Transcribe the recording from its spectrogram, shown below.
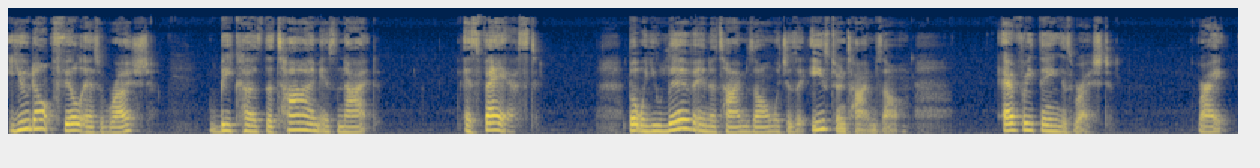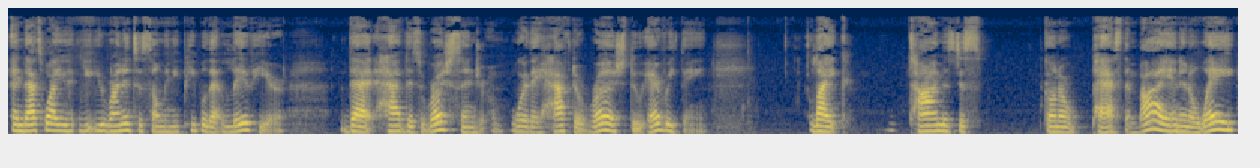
you don't feel as rushed because the time is not as fast. But when you live in a time zone, which is an Eastern time zone, everything is rushed, right? And that's why you, you, you run into so many people that live here that have this rush syndrome where they have to rush through everything. Like time is just gonna pass them by. And in a way,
